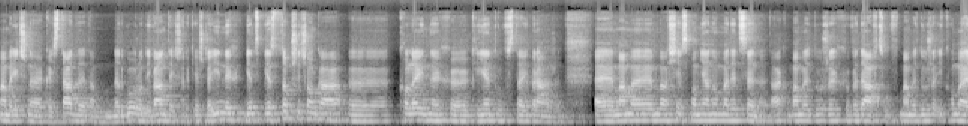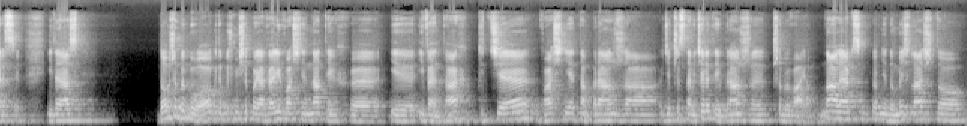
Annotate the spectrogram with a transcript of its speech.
Mamy liczne case study, tam NetGuru, Divante i szereg jeszcze innych, więc, więc to przyciąga y, kolejnych e, klientów z tej branży. E, mamy właśnie wspomnianą medycynę, tak? Mamy dużych wydawców, mamy duże e-commerce. I teraz Dobrze by było, gdybyśmy się pojawiali właśnie na tych e, eventach, gdzie właśnie ta branża, gdzie przedstawiciele tej branży przebywają. No ale jak sobie pewnie domyślasz, to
